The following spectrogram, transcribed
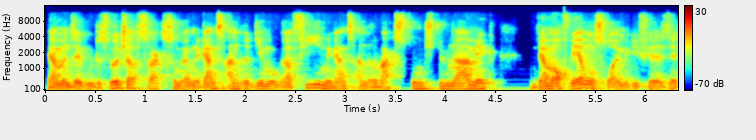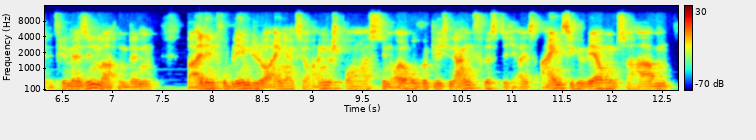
Wir haben ein sehr gutes Wirtschaftswachstum, wir haben eine ganz andere Demografie, eine ganz andere Wachstumsdynamik. Und wir haben auch Währungsräume, die viel, viel mehr Sinn machen. Denn bei all den Problemen, die du eingangs ja auch angesprochen hast, den Euro wirklich langfristig als einzige Währung zu haben,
